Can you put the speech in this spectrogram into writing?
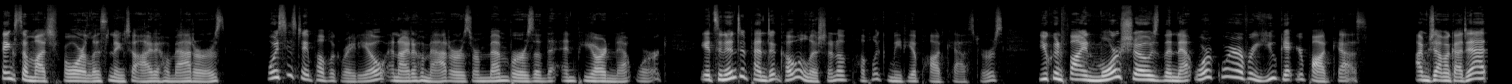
Thanks so much for listening to Idaho Matters. Boise State Public Radio and Idaho Matters are members of the NPR network. It's an independent coalition of public media podcasters. You can find more shows in the network wherever you get your podcasts. I'm Gemma Gaudette.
